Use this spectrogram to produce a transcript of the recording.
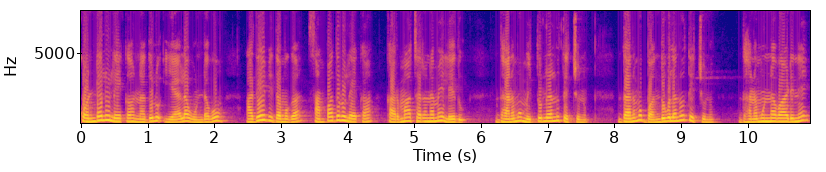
కొండలు లేక నదులు ఎలా ఉండవో అదే విధముగా సంపదలు లేక కర్మాచరణమే లేదు. ధనము మిత్రులను తెచ్చును ధనము బంధువులను తెచ్చును. ధనమున్నవాడినే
